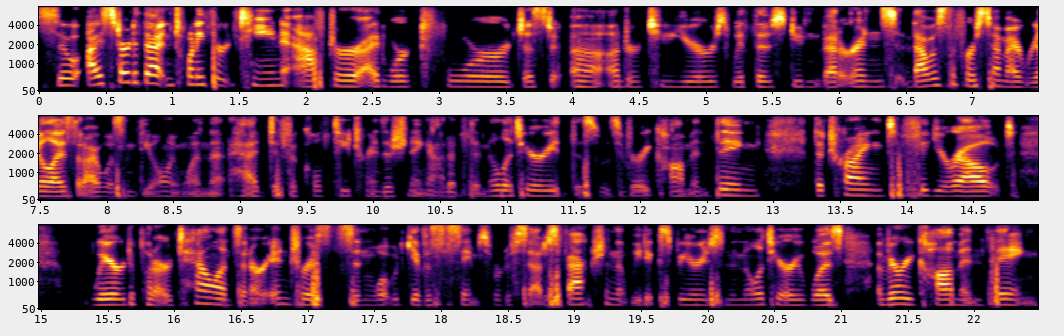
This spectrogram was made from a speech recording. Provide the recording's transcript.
so I started that in 2013 after I'd worked for just uh, under two years with those student veterans. That was the first time I realized that I wasn't the only one that had difficulty transitioning out of the military. This was a very common thing that trying to figure out where to put our talents and our interests and what would give us the same sort of satisfaction that we'd experienced in the military was a very common thing.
